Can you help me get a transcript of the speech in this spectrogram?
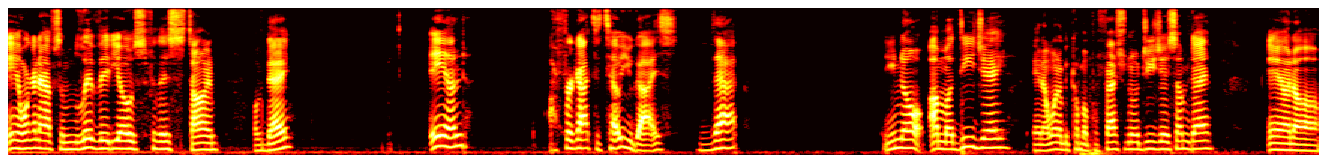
And we're going to have some live videos for this time of day. And I forgot to tell you guys that, you know, I'm a DJ and I want to become a professional DJ someday. And, uh,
